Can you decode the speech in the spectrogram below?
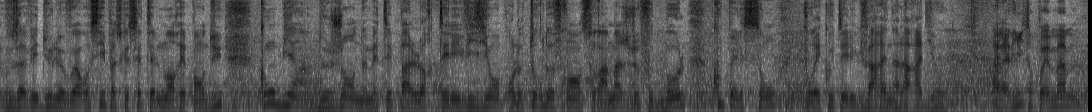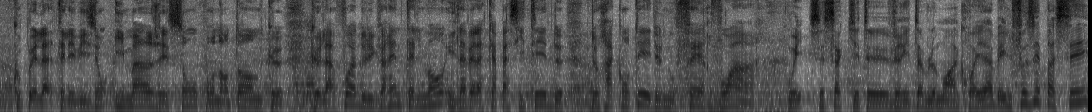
vous avez dû le voir aussi parce que c'est tellement répandu. Combien de gens ne mettaient pas leur télévision pour le Tour de France sur un match de football, couper le son pour écouter Luc Varenne à la radio? À la limite, on pouvait même couper la télévision, images et sons pour n'entendre que, que la voix de Luc Varenne tellement il avait la capacité de, de raconter et de nous faire voir. Oui, c'est ça qui était véritablement incroyable. Et il faisait passer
